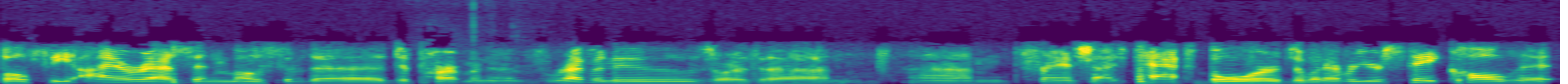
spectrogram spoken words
both the IRS and most of the Department of Revenues or the um, franchise tax boards or whatever your state calls it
